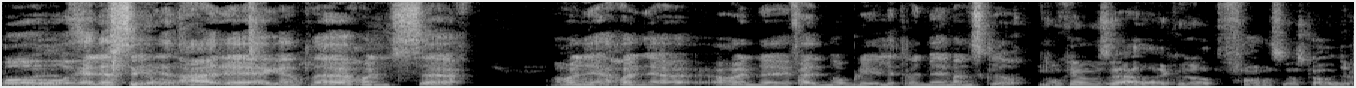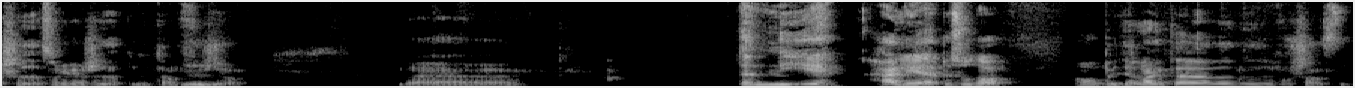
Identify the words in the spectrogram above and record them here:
Og, og hele serien her er egentlig hans eh, han er, han, er, han er i ferd med å bli litt mer menneskelig. da. Nok en gang så er jeg hvor at faen skal aldri skje det som kunne skje på nytt igjen første gang. Det, Det er ni herlige episoder. jeg håper ikke det er lenge til fortsettelsen.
